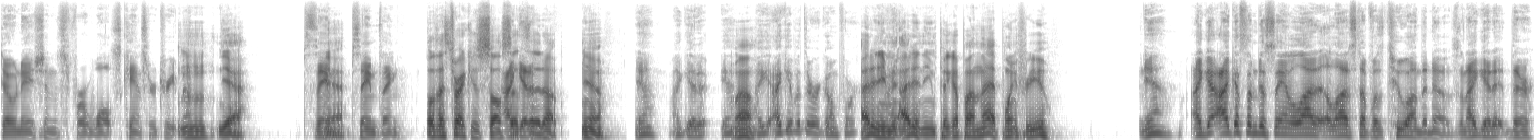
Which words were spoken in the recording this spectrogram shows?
donations for Walt's cancer treatment. hmm Yeah. Same, Yeah. same thing. Well, that's right. Because Saul I sets that it. up. Yeah. Yeah, I get it. Yeah, Wow. I, I get what they were going for. I didn't even. I didn't even pick up on that. Point for you. Yeah, I, gu- I guess I'm just saying a lot. Of, a lot of stuff was too on the nose, and I get it. They're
